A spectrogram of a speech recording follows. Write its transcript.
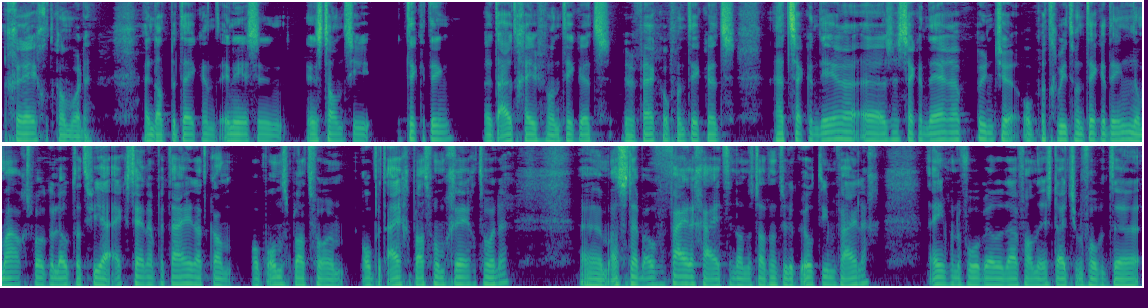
geregeld kan worden. En dat betekent in eerste instantie ticketing. Het uitgeven van tickets, de verkoop van tickets. Het secundaire, eh, secundaire puntje op het gebied van ticketing. Normaal gesproken loopt dat via externe partijen. Dat kan op ons platform, op het eigen platform geregeld worden. Um, als we het hebben over veiligheid, dan is dat natuurlijk ultiem veilig. Een van de voorbeelden daarvan is dat je bijvoorbeeld de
